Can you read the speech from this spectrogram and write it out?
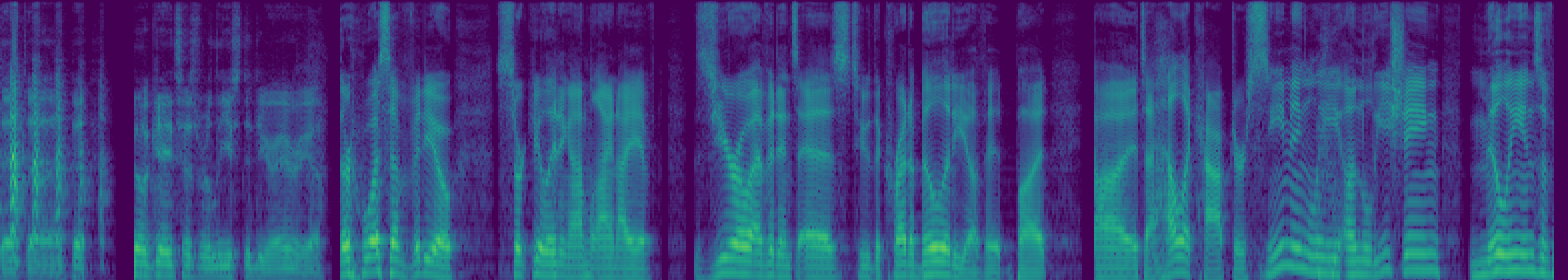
that uh, that Bill Gates has released into your area. there was a video circulating online. I have zero evidence as to the credibility of it, but uh, it's a helicopter seemingly unleashing millions of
